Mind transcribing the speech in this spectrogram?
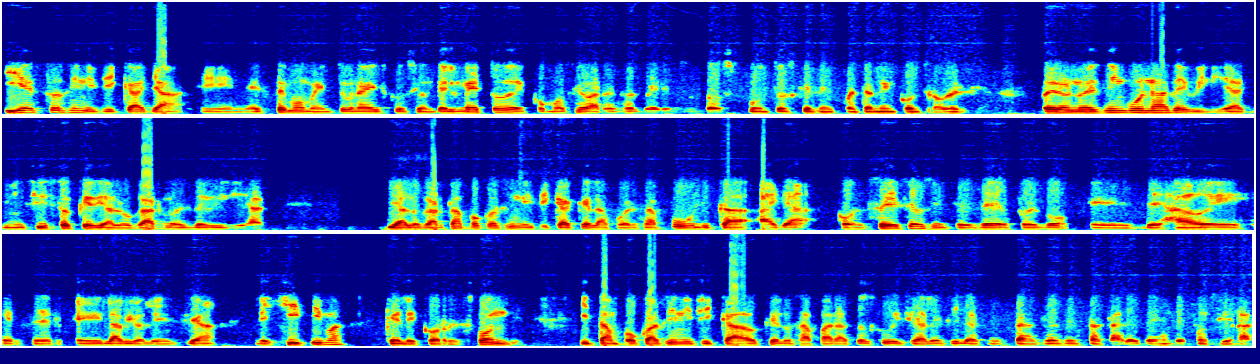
Y esto significa ya en este momento una discusión del método de cómo se va a resolver esos dos puntos que se encuentran en controversia. Pero no es ninguna debilidad. Yo insisto que dialogar no es debilidad. Dialogar tampoco significa que la fuerza pública haya con cese o sin cese de fuego eh, dejado de ejercer la violencia legítima que le corresponde. Y tampoco ha significado que los aparatos judiciales y las instancias estatales dejen de funcionar.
